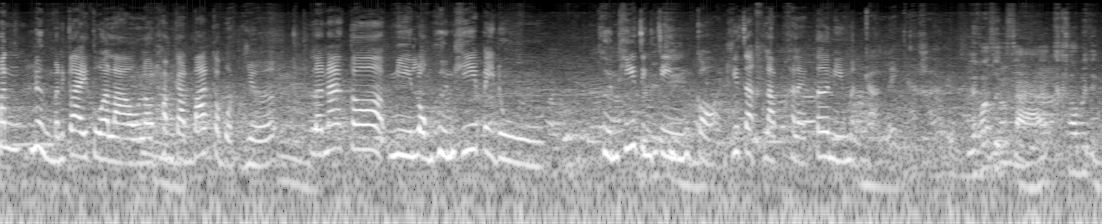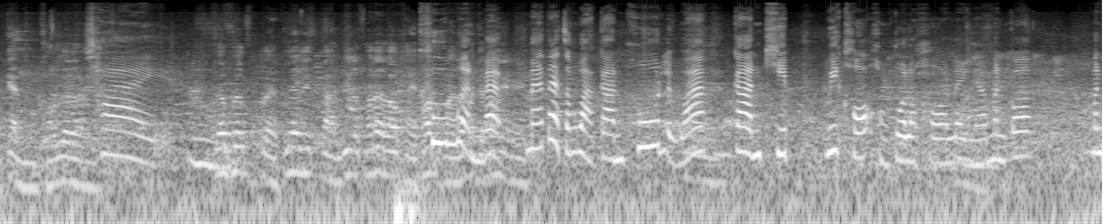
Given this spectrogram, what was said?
มันหนึ่งมันไกลตัวเรา เราทำการบ้านกับบทเยอะ แล้วน่าก็มีลงพื้นที่ไปดูพื้นที่จริง ๆ ก่อนที่จะรับคาแรคเตอร์นี้เหมือนกันอะไรอย่างเงี้ยค่ะ แล้วก็ศึกษาเข้าไปถึงแก่นของเขาเลย ใช่อืม เพื่อเพื่ออะไรเพื่อในการที่เราเพราะเราถ่ายทอดคือมาเหมือนแบบล้วแม้แต่จังหวะการพูดหรือว่าการคิดวิเคราะห์ของตัวละครอะไรเงี้ยมันก็มัน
